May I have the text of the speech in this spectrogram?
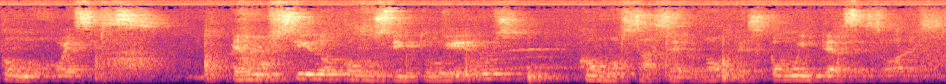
como jueces. Hemos sido constituidos como sacerdotes, como intercesores.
